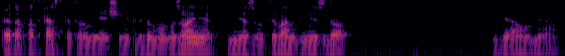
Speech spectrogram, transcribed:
Это подкаст, которым я еще не придумал название. Меня зовут Иван Гнездо. Bel, Mel.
